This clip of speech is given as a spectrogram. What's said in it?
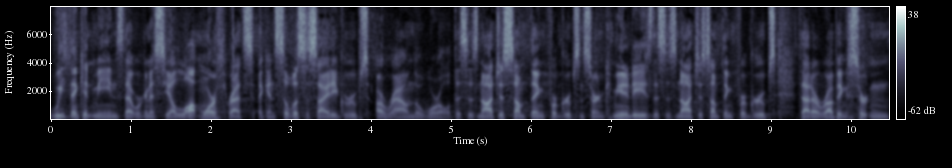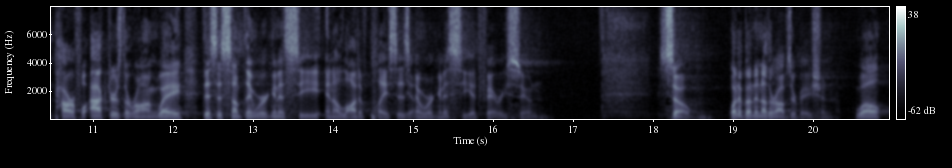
We think it means that we're going to see a lot more threats against civil society groups around the world. This is not just something for groups in certain communities. This is not just something for groups that are rubbing certain powerful actors the wrong way. This is something we're going to see in a lot of places, yeah. and we're going to see it very soon. So, what about another observation? Well,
